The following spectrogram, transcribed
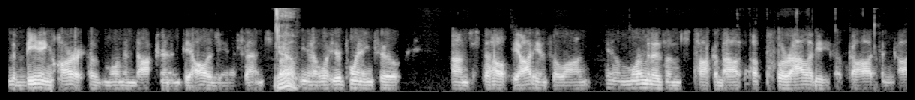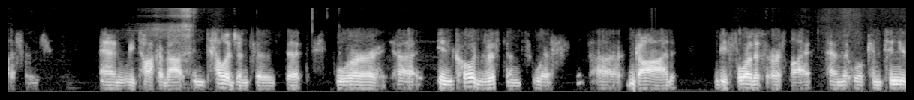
the beating heart of Mormon doctrine and theology, in a sense. Yeah. you know what you're pointing to, um, just to help the audience along. You know, Mormonisms talk about a plurality of gods and goddesses, and we talk about intelligences that were uh, in coexistence with uh, God before this earth life and that will continue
